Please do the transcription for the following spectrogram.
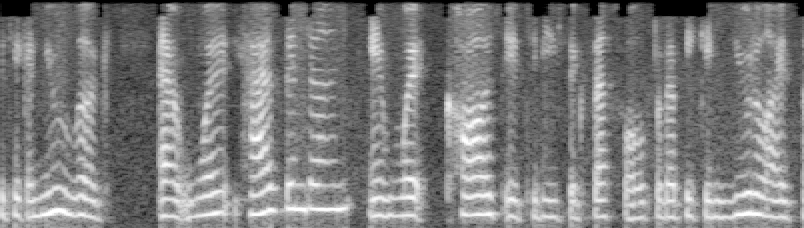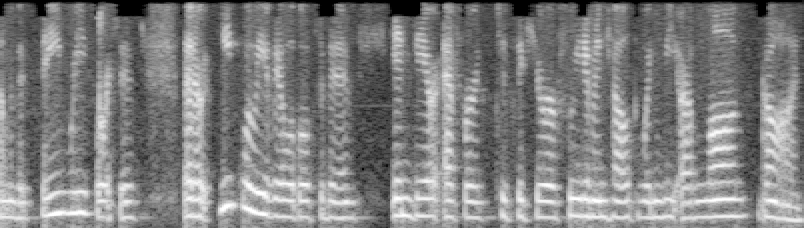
to take a new look at what has been done and what caused it to be successful so that they can utilize some of the same resources that are equally available to them in their efforts to secure freedom and health when we are long gone.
